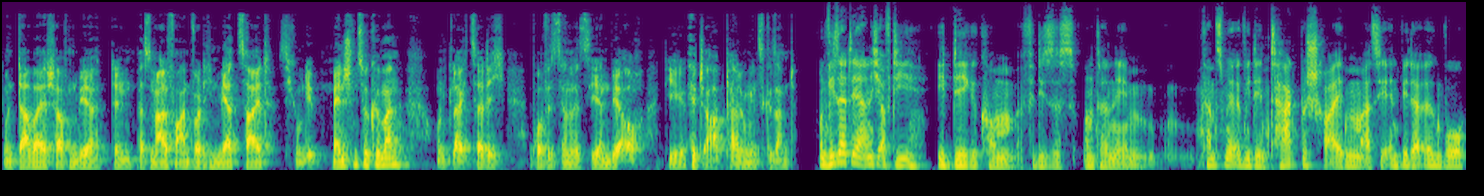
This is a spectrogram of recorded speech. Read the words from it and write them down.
und dabei schaffen wir den Personalverantwortlichen mehr Zeit, sich um die Menschen zu kümmern und gleichzeitig professionalisieren wir auch die HR-Abteilung insgesamt. Und wie seid ihr eigentlich auf die Idee gekommen für dieses Unternehmen? Kannst du mir irgendwie den Tag beschreiben, als ihr entweder irgendwo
